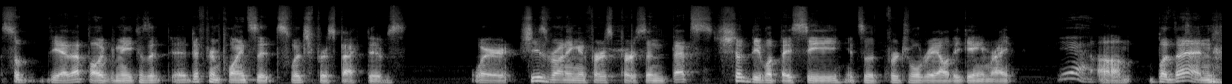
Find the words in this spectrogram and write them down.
So yeah, that bugged me because at, different points it switched perspectives. Where she's running in first person, that's should be what they see. It's a virtual reality game, right? Yeah. Um, but then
